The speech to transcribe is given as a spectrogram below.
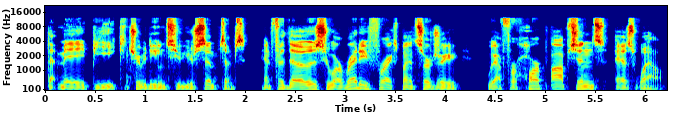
that may be contributing to your symptoms. And for those who are ready for explant surgery, we offer HARP options as well.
